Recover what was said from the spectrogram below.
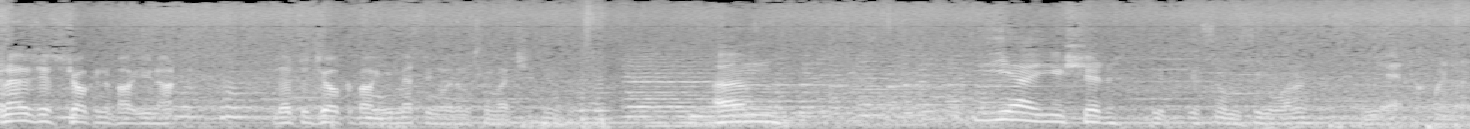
And I was just joking about you not. That's a joke about you messing with them too much. Um. Yeah, you should. Get, get some sugar water. Yeah, why not?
